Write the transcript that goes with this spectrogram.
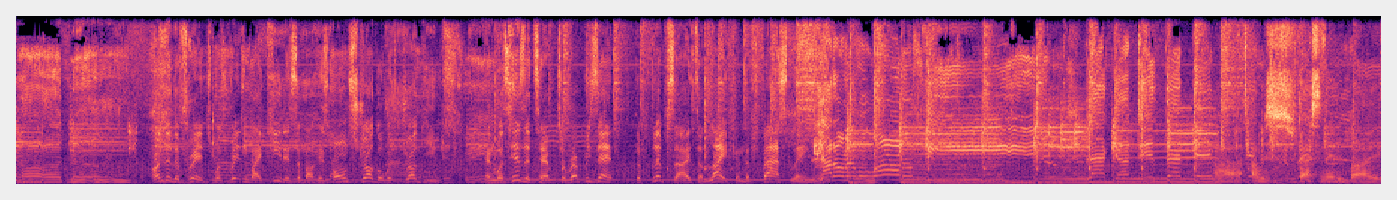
partner. Under the Bridge was written by Kiedis about his own struggle with drug use and was his attempt to represent the flip side to life in the fast lane. I don't ever wanna feel like I did that day. Uh, I was fascinated by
